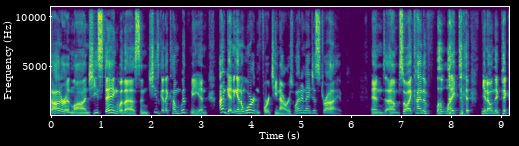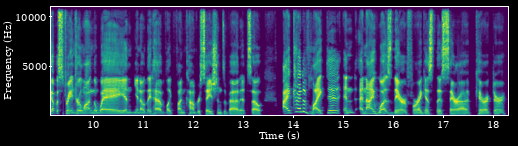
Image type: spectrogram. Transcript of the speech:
daughter-in-law, and she's staying with us, and she's going to come with me, and I'm getting an award in 14 hours. Why didn't I just drive? And um, so I kind of liked, it, you know, and they pick up a stranger along the way, and you know they'd have like fun conversations about it. So I kind of liked it, and and I was there for I guess the Sarah character,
